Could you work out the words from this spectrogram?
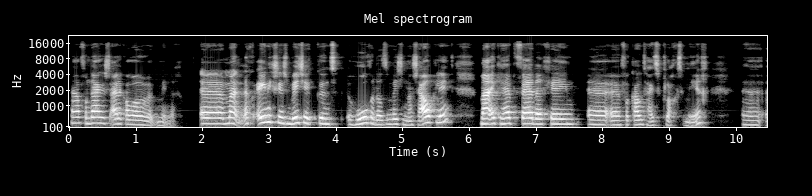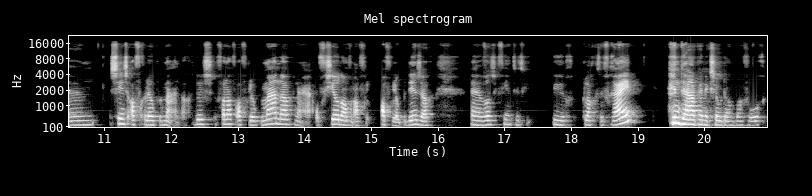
Nou, vandaag is het eigenlijk al wel wat minder. Uh, maar nog enigszins een beetje kunt horen dat het een beetje nasaal klinkt. Maar ik heb verder geen uh, verkoudheidsklachten meer. Um, sinds afgelopen maandag. Dus vanaf afgelopen maandag, nou ja, officieel dan vanaf afgelopen dinsdag, was ik 24 uur klachtenvrij. En daar ben ik zo dankbaar voor.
